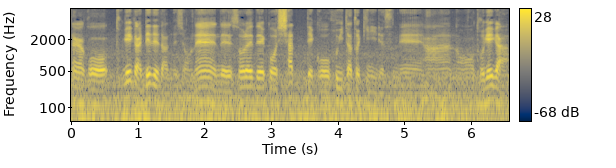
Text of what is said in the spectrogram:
なんかこう、トゲが出てたんでしょうね。で、それでこう、シャってこう拭いた時にですね、あの、トゲが、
